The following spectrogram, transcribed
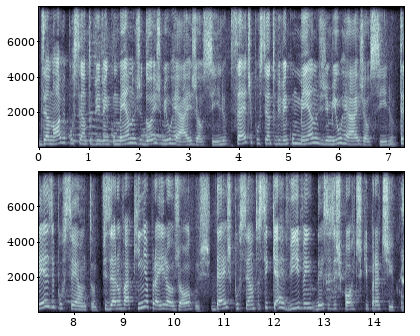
19% vivem com menos de 2 mil reais de auxílio, 7% vivem com menos de mil reais de auxílio, 13% fizeram vaquinha para ir aos jogos, 10% sequer vivem desses esportes esportes que praticam.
